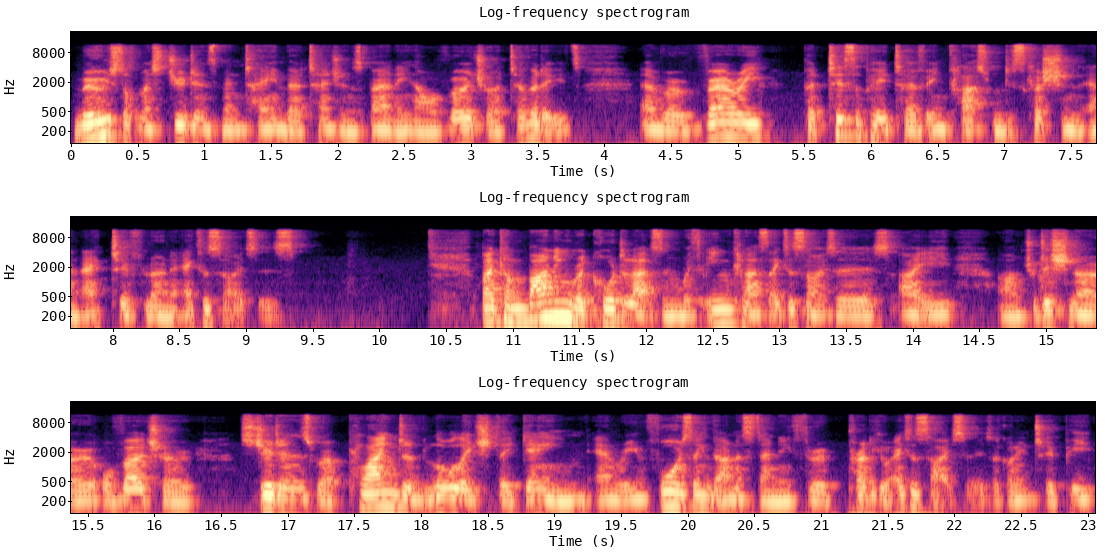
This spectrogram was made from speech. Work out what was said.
most of my students maintained their attention span in our virtual activities and were very participative in classroom discussion and active learning exercises. By combining recorded lesson with in-class exercises, i.e. Um, traditional or virtual, students were applying the knowledge they gain and reinforcing the understanding through practical exercises, according to P12.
